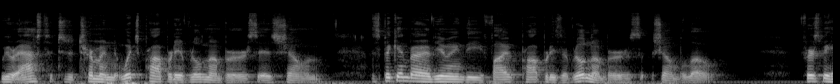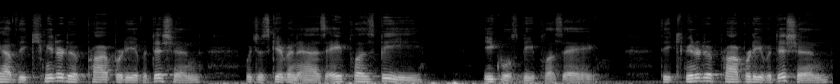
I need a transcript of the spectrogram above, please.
we were asked to determine which property of real numbers is shown. Let's begin by reviewing the five properties of real numbers shown below. First, we have the commutative property of addition, which is given as a plus b equals b plus a. The commutative property of addition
